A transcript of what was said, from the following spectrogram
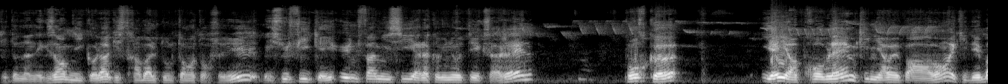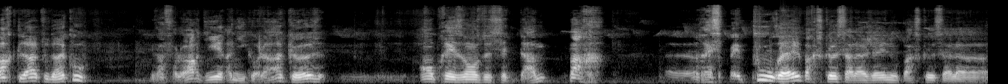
je donne un exemple, Nicolas qui se trimballe tout le temps en torse nu. Il suffit qu'il y ait une femme ici à la communauté que ça gêne pour que il y ait un problème qu'il n'y avait pas avant et qui débarque là tout d'un coup. Il va falloir dire à Nicolas que, en présence de cette dame, par euh, respect pour elle, parce que ça la gêne ou parce que ça la...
